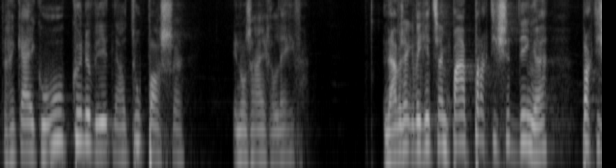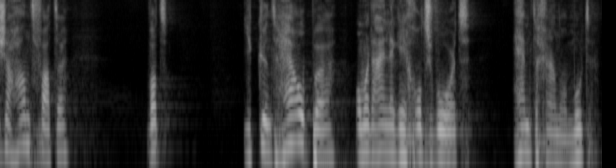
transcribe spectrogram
We gaan kijken hoe kunnen we dit nou toepassen in ons eigen leven. En daar we zeggen, weet je, het zijn een paar praktische dingen, praktische handvatten, wat je kunt helpen om uiteindelijk in Gods woord Hem te gaan ontmoeten.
